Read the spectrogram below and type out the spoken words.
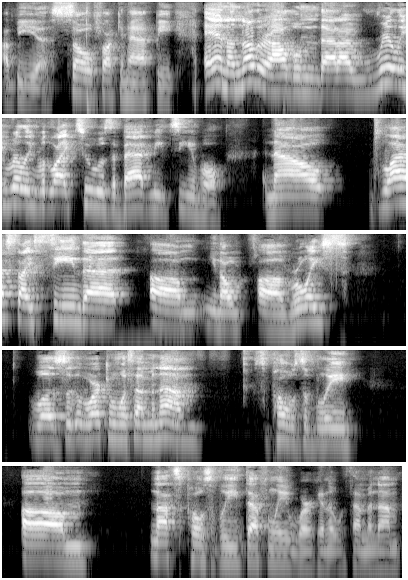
I'll be uh, so fucking happy. And another album that I really, really would like to is The Bad Meets Evil. Now, last I seen that, um, you know, uh, Royce was working with Eminem, supposedly. Um, not supposedly, definitely working it with Eminem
